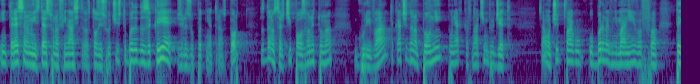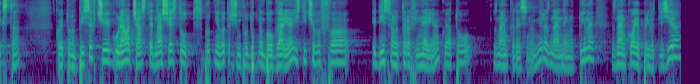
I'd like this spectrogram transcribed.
интереса на Министерство на финансите в този случай ще бъде да закрие железопътния транспорт, за да насърчи ползването на горива, така че да напълни по някакъв начин бюджета. Само, че това го обърнах внимание в текста, който написах, че голяма част, една шеста от брутния вътрешен продукт на България изтича в единствената рафинерия, която знаем къде се намира, знаем нейното име, знаем кой я приватизира.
